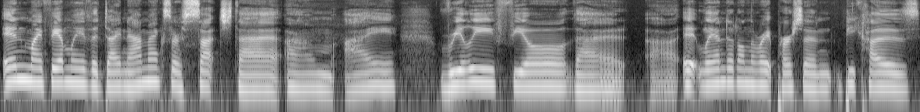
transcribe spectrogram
In my family, the dynamics are such that um, I really feel that uh, it landed on the right person because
